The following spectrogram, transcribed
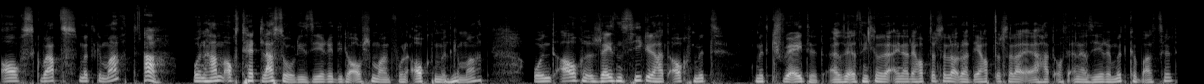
auch Scrubs mitgemacht. Ah. Und haben auch Ted Lasso, die Serie, die du auch schon mal empfohlen, auch mitgemacht. Mhm. Und auch Jason Siegel hat auch mit mit created. Also er ist nicht nur einer der Hauptdarsteller oder der Hauptdarsteller, er hat auch an der Serie mitgebastelt.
